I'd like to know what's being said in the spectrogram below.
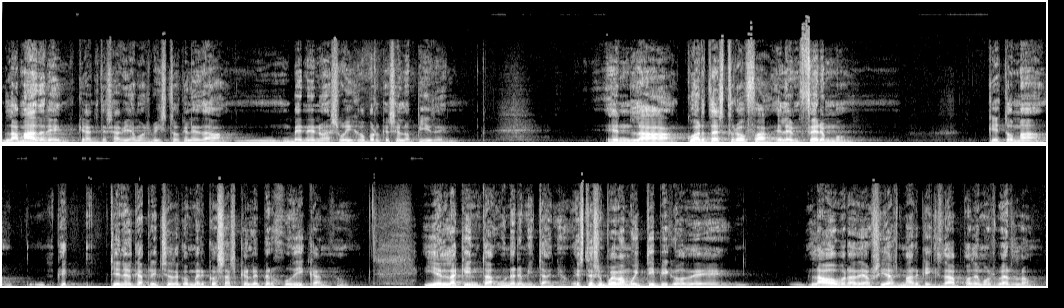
la madre, que antes habíamos visto que le da veneno a su hijo porque se lo pide. En la cuarta estrofa, el enfermo, que toma, que tiene el capricho de comer cosas que le perjudican. Y en la quinta, un ermitaño. Este es un poema muy típico de la obra de Ausías Marc y quizá podemos verlo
